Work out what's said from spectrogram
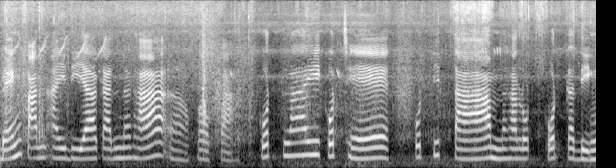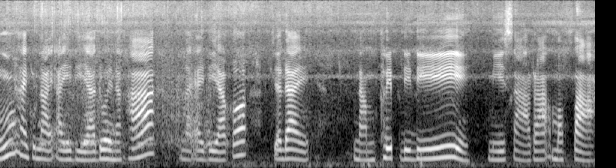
แบ่งปันไอเดียกันนะคะก็ฝากกดไลค์กดแชร์ กดติดตามนะคะลดกดกระดิ่งให้คุณนายไอเดียด้วยนะคะ คุณนายไอเดียก็จะได้ นำคลิปดีๆ มีสาระมาฝาก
